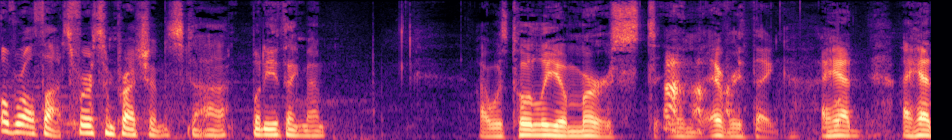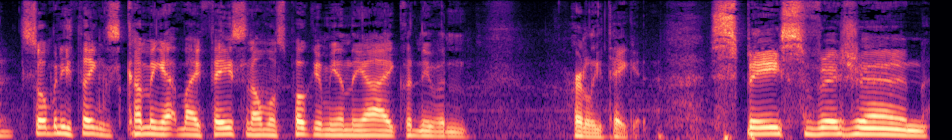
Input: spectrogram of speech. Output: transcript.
overall thoughts, first impressions. Uh, what do you think, man? I was totally immersed in everything. I had I had so many things coming at my face and almost poking me in the eye. I couldn't even hardly take it. Space vision.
